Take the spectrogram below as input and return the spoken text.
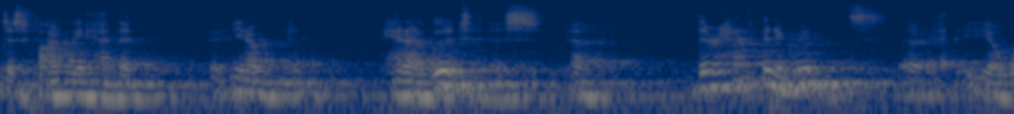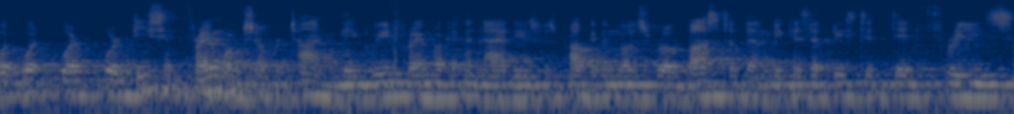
just finally add that, uh, you know, Hannah alluded to this, uh, there have been agreements. Uh, you know, what, what, what were decent frameworks over time. The agreed framework in the 90s was probably the most robust of them because at least it did freeze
